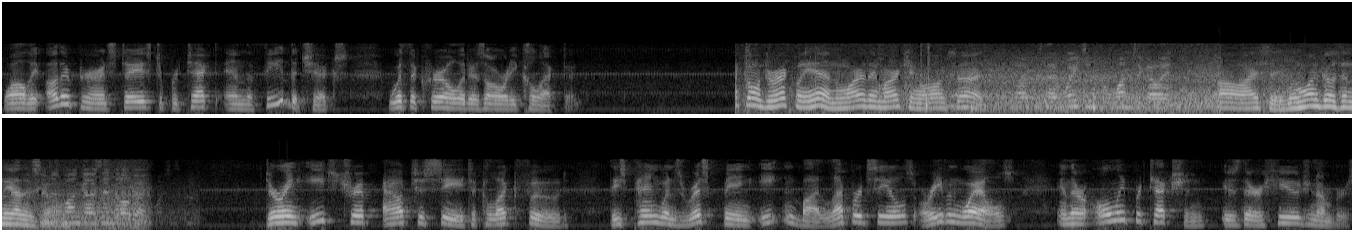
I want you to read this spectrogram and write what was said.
while the other parent stays to protect and to feed the chicks with the krill it has already collected. Going directly in, why are they marching alongside? No, because they're waiting for one to go in. Oh, I see. When one goes in, the others As soon as go. one goes in, they'll go. During each trip out to sea to collect food, these penguins risk being eaten by leopard seals or even whales, and their only protection is their huge numbers.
